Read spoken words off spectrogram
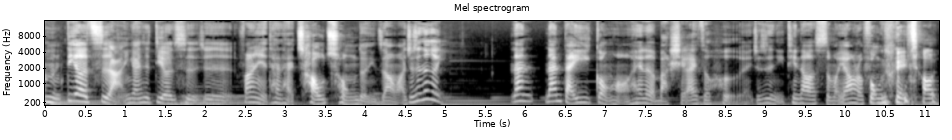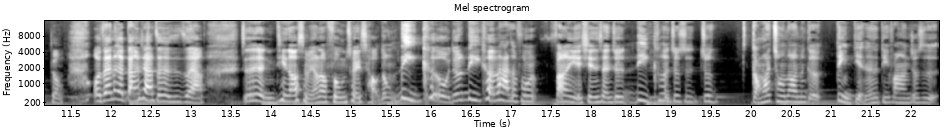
嗯，第二次啊，应该是第二次，就是方仁野太太超冲的，你知道吗？就是那个南南台一共哦，黑了把鞋爱着喝哎，就是你听到什么样的风吹草动，我在那个当下真的是这样，就是你听到什么样的风吹草动，立刻我就立刻拉着方方仁野先生，就立刻就是就赶快冲到那个定点那个地方，就是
